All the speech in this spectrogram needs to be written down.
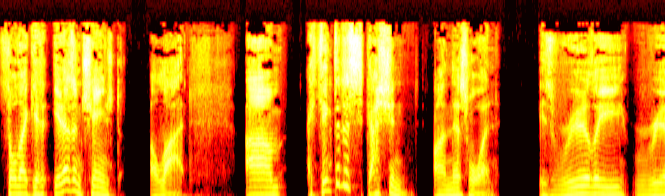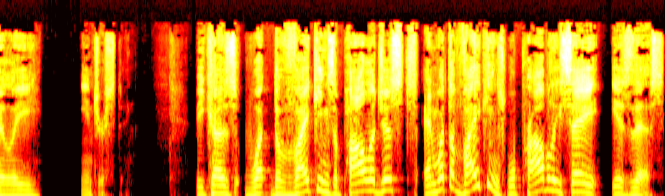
So like it, it hasn't changed a lot. Um, I think the discussion on this one is really really interesting because what the Vikings apologists and what the Vikings will probably say is this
